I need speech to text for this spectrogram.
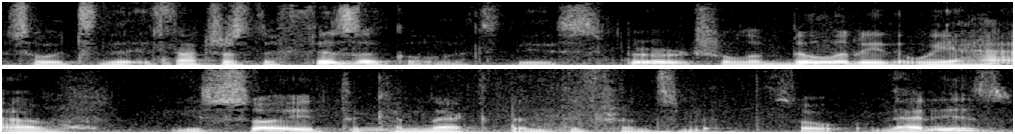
so it's, the, it's not just the physical, it's the spiritual ability that we have, you say, to mm. connect and to transmit. So that is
